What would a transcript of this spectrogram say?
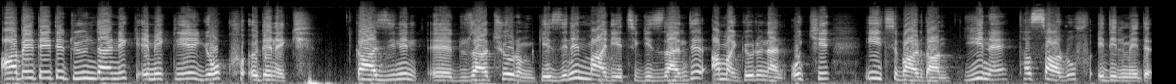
ABD'de düğün dernek emekliye yok ödenek. Gazi'nin e, düzeltiyorum Gezi'nin maliyeti gizlendi ama görünen o ki itibardan yine tasarruf edilmedi.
